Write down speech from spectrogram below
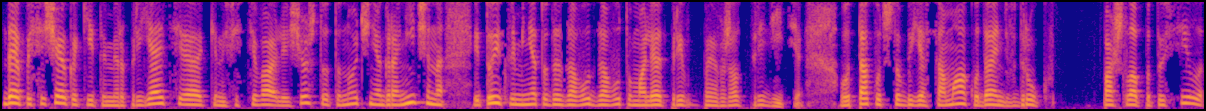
Да, я посещаю какие-то мероприятия, кинофестивали, еще что-то, но очень ограничено. И то, если меня туда зовут, зовут, умоляют, при, пожалуйста, придите. Вот так вот, чтобы я сама куда-нибудь вдруг пошла потусила.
